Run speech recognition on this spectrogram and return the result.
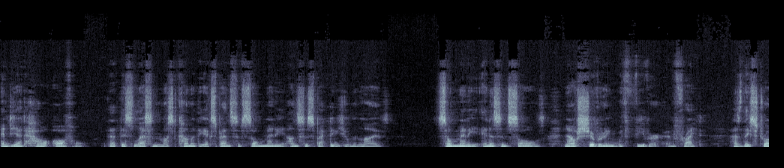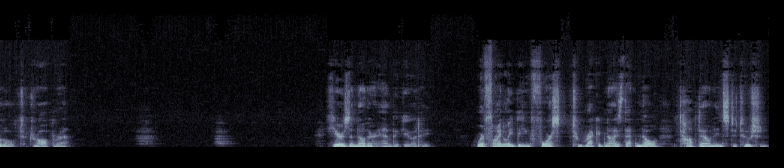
And yet how awful that this lesson must come at the expense of so many unsuspecting human lives, so many innocent souls now shivering with fever and fright as they struggle to draw breath. Here's another ambiguity. We're finally being forced to recognize that no top down institution,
